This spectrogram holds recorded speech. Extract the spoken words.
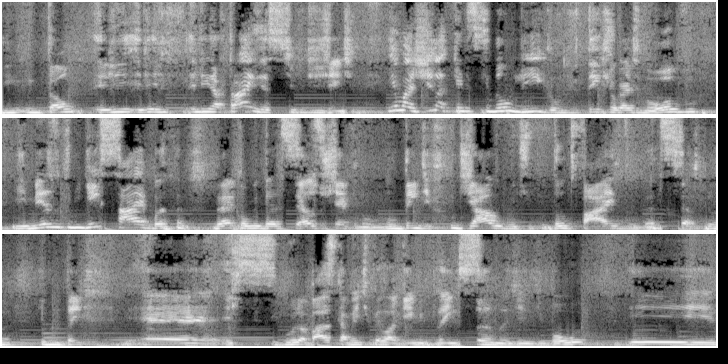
e, então ele, ele, ele, atrai esse tipo de gente. E imagina aqueles que não ligam de ter que jogar de novo, e mesmo que ninguém saiba, né, como em Dead Cells, o chefe não, não tem o diálogo, tipo, tanto faz, do Dead Cells que não tem. É, ele se segura basicamente pela gameplay insana de, de boa. E,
